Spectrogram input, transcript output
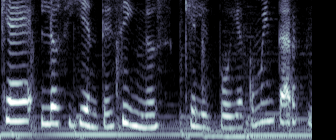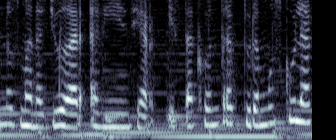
que los siguientes signos que les voy a comentar nos van a ayudar a evidenciar esta contractura muscular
